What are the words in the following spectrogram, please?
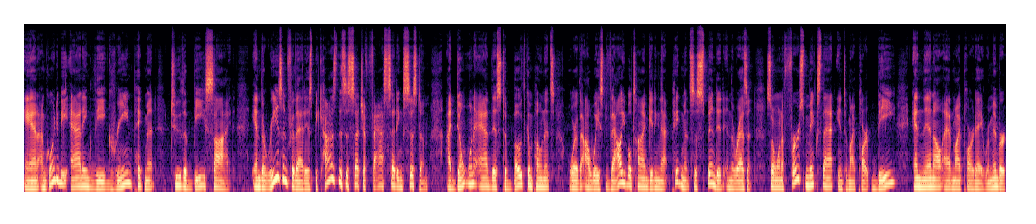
and I'm going to be adding the green pigment to the B side. And the reason for that is because this is such a fast setting system, I don't want to add this to both components or I'll waste valuable time getting that pigment suspended in the resin. So I want to first mix that into my part B and then I'll add my part A. Remember,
